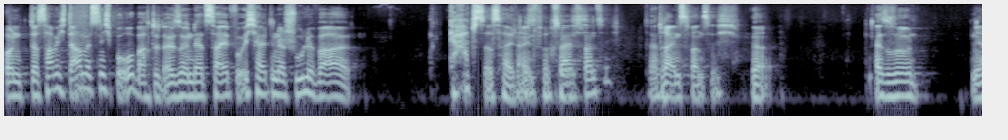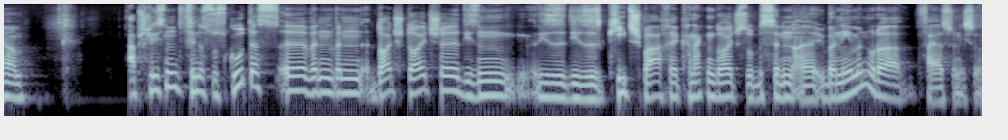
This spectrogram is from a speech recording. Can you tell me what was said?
Und das habe ich damals nicht beobachtet. Also in der Zeit, wo ich halt in der Schule war, gab es das halt einfach. 22? 23, ja. Also so, ja. Abschließend, findest du es gut, dass äh, wenn, wenn Deutsch-Deutsche diesen, diese, diese Kiezsprache, Kanackendeutsch so ein bisschen äh, übernehmen oder feierst du nicht so?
